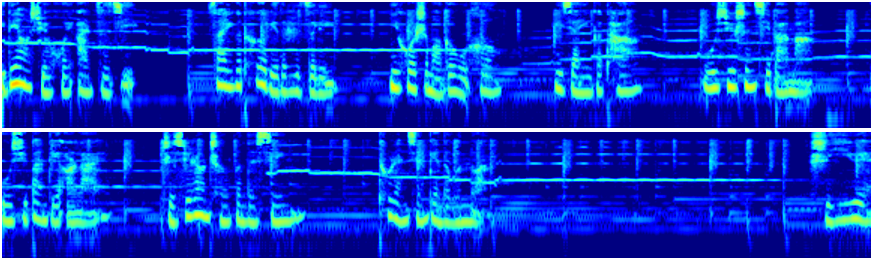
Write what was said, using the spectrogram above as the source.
一定要学会爱自己。在一个特别的日子里，亦或是某个午后，遇见一个他，无需身骑白马，无需半地而来，只需让尘封的心，突然间变得温暖。十一月。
